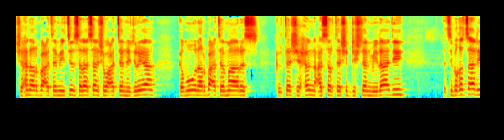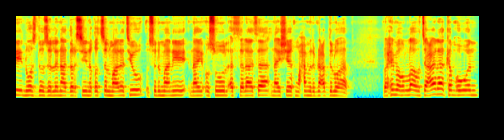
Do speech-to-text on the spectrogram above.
شحن أربعة ميتين سلاسان شوعة هجرية كمون أربعة مارس كلتا شحن عسرت شدشتن ميلادي እቲ بقصالي نوسدو زلنا درسي نقصل مالتيو سدماني ناي اصول الثلاثه ناي شيخ محمد بن عبد الوهاب رحمه الله تعالى كم اون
